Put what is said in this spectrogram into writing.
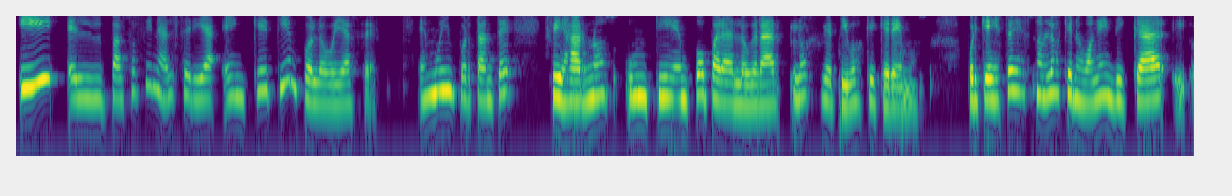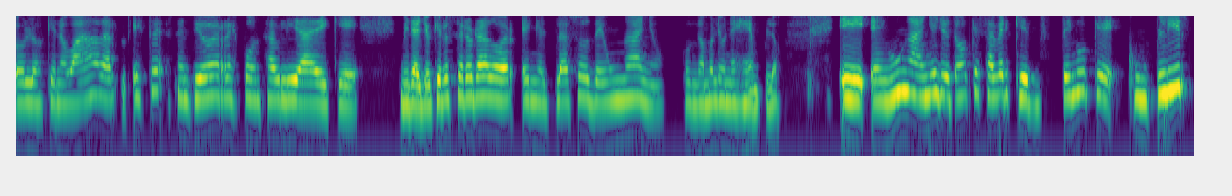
Y el paso final sería en qué tiempo lo voy a hacer es muy importante fijarnos un tiempo para lograr los objetivos que queremos, porque estos son los que nos van a indicar o los que nos van a dar este sentido de responsabilidad de que, mira, yo quiero ser orador en el plazo de un año, pongámosle un ejemplo, y en un año yo tengo que saber que tengo que cumplir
